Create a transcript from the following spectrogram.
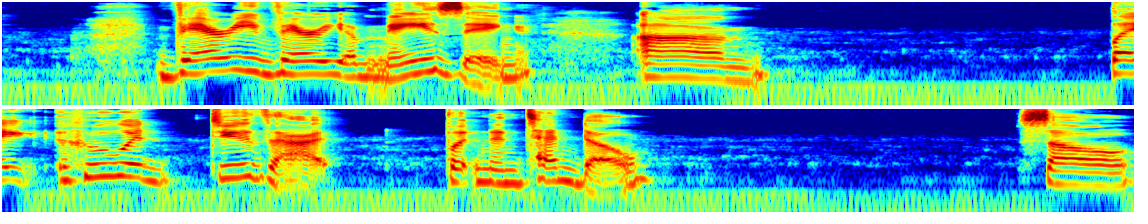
very, very amazing. Um, like, who would do that? But Nintendo. So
